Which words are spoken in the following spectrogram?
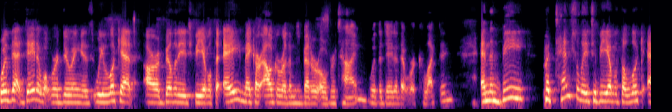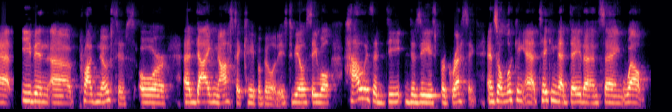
with that data, what we're doing is we look at our ability to be able to a make our algorithms better over time with the data that we're collecting, and then b potentially to be able to look at even uh, prognosis or uh, diagnostic capabilities to be able to see well how is a d- disease progressing? And so looking at taking that data and saying well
